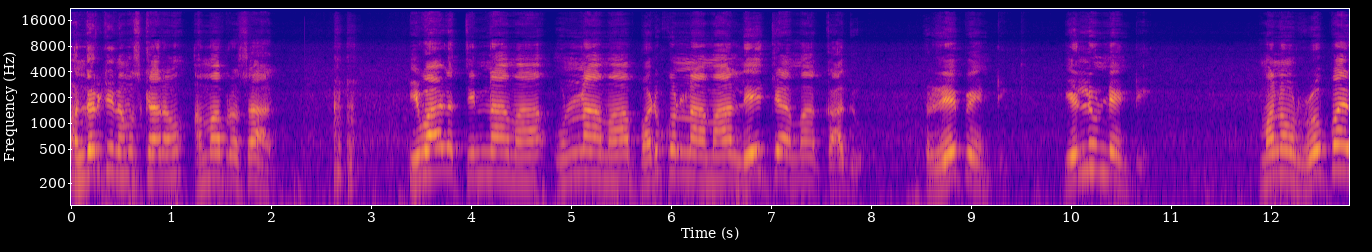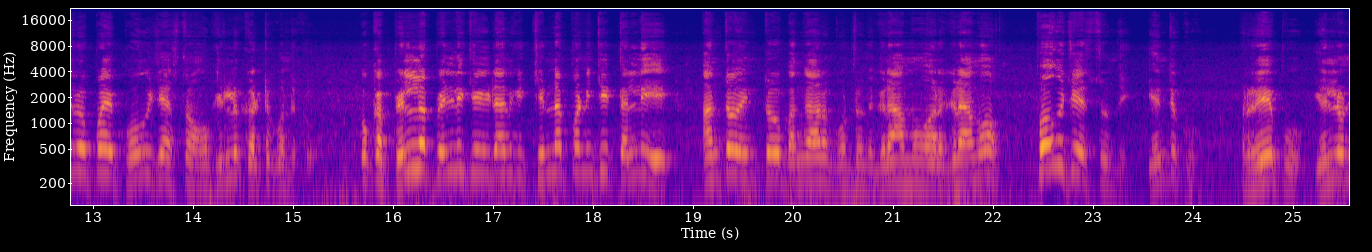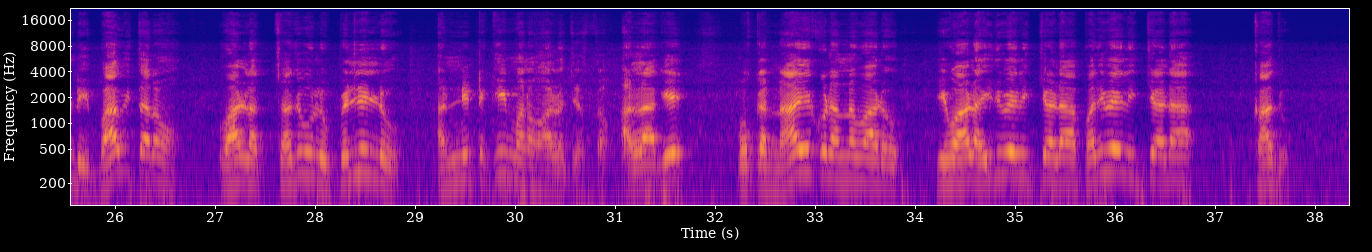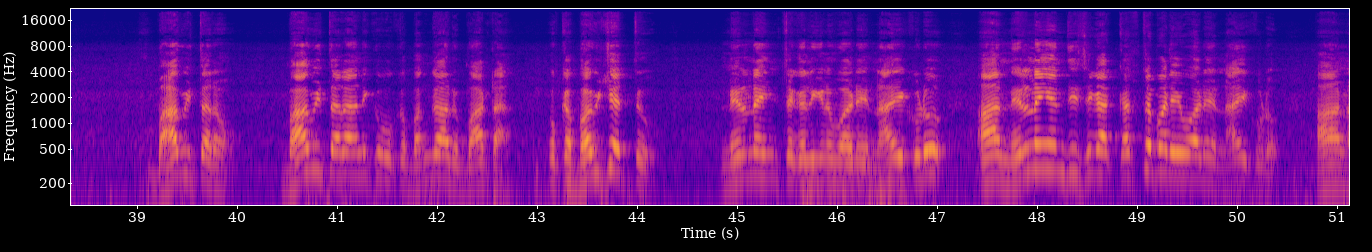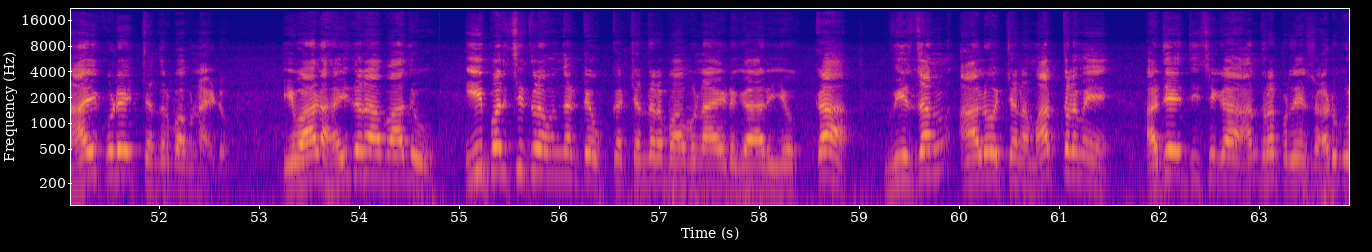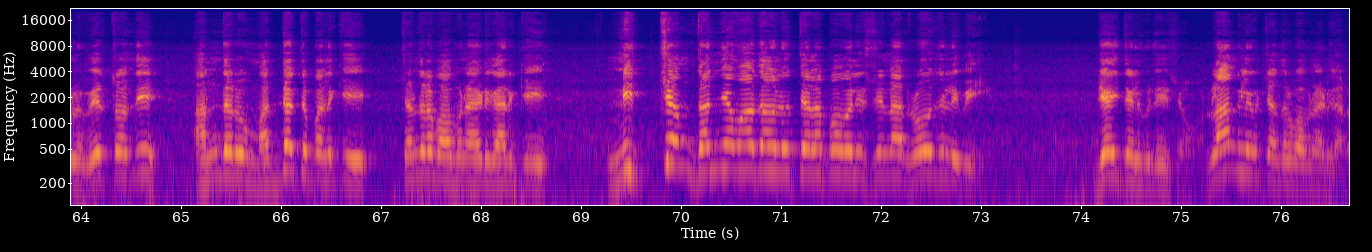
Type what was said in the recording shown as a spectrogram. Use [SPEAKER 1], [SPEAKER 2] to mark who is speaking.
[SPEAKER 1] అందరికీ నమస్కారం అమ్మా ప్రసాద్. ఇవాళ తిన్నామా ఉన్నామా పడుకున్నామా లేచామా కాదు. రేపేంటి? ఎల్లుండేంటి? మనం రూపాయి రూపాయి పోగు చేస్తాం ఒక ఇల్లు కట్టుకుందుకు. ఒక పిల్ల పెళ్ళి చేయడానికి చిన్నప్పటి నుంచి తల్లి అంతో ఇంతో బంగారం కొంటుంది. గ్రామం అర గ్రామం పోగు చేస్తుంది. ఎందుకు? రేపు ఎల్లుండి భావితరం వాళ్ళ చదువులు పెళ్ళిళ్ళు అన్నిటికీ మనం ఆలోచిస్తాం. అలాగే ఒక నాయకుడు అన్నవాడు ఇవాళ ఐదు వేలు ఇచ్చాడా పదివేలు ఇచ్చాడా? కాదు. భావితరం. భావితరానికి ఒక బంగారు బాట ఒక భవిష్యత్తు నిర్ణయించగలిగిన వాడే నాయకుడు ఆ నిర్ణయం దిశగా కష్టపడేవాడే నాయకుడు. ఆ నాయకుడే చంద్రబాబు నాయుడు. ఇవాళ హైదరాబాదు ఈ పరిస్థితిలో ఉందంటే ఒక్క చంద్రబాబు నాయుడు గారి యొక్క విజన్ ఆలోచన మాత్రమే. అదే దిశగా ఆంధ్రప్రదేశ్ అడుగులు వేస్తోంది. అందరూ మద్దతు పలికి చంద్రబాబు నాయుడు గారికి నిత్యం ధన్యవాదాలు తెలపవలసిన రోజులు ఇవి జై తెలుగుదేశం. లాంగ్ లివ్ చంద్రబాబు నాయుడు గారు.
